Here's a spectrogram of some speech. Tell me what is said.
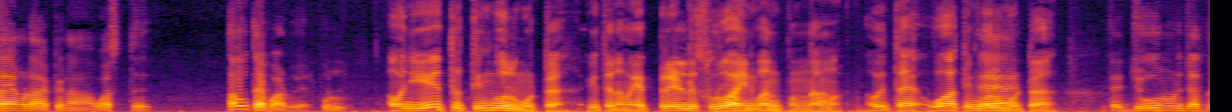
ಟೈಮ್ ಡಾಪಿನ ವಸ್ತು ತೌತೆ ಪಾಡುವೇರು ಫುಲ್ ಅವನ್ ಏತು ತಿಂಗೋಲು ಮುಟ್ಟ. ಇತ್ತೆ ನಮ್ಮ ಏಪ್ರಿಲ್ ಶುರು ಆಯ್ನ ಬಂದ್ಪುಂಡು ನಮ್ಮ. ಅವತ್ತೆ ಓ ತಿಂಗೋಲು ಮುಟ್ಟ. ಮತ್ತೆ ಜೂನ್ ಜತ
